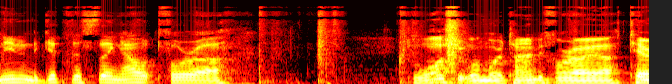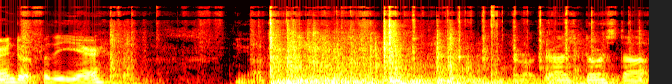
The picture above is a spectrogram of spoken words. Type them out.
needing to get this thing out for uh, to wash it one more time before I uh, tear into it for the year. Got a garage door stop.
